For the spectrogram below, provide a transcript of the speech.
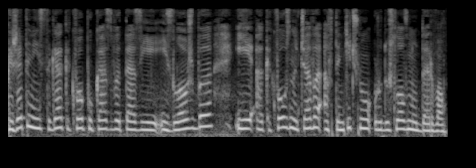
Кажете ни сега какво показва тази изложба и а, какво означава автентично родословно дърво.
